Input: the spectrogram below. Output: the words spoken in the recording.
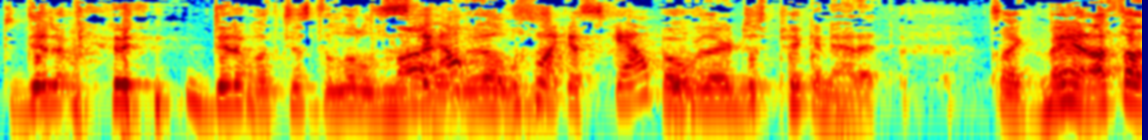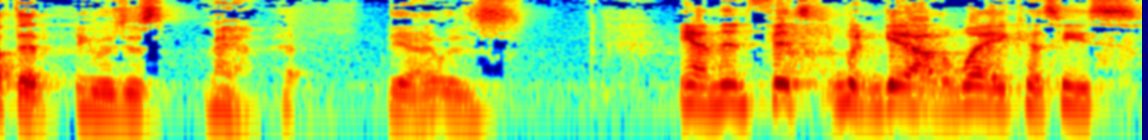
did it did it with just a little knife. Scalpel, was like a scalpel over there, just picking at it. It's like, man, I thought that he was just man. Yeah, it was Yeah, and then Fitz wouldn't get out of the way because he's.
